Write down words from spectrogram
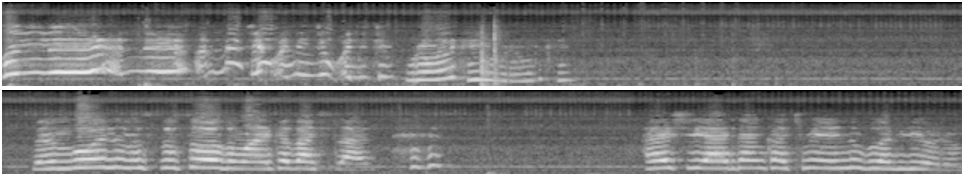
Anne, anne, anneciğim, anneciğim, anneciğim. Buraları kayın, buraları kayın. Ben bu oyunun ustası oldum arkadaşlar. Her şey yerden kaçma yerini bulabiliyorum.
